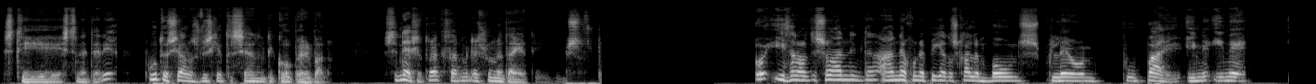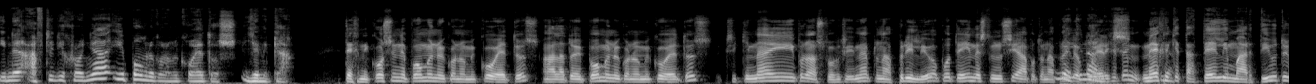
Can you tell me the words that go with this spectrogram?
στη, στην εταιρεία που ούτως ή άλλως βρίσκεται σε αρνητικό περιβάλλον. Συνέχεια τώρα και θα μιλήσουμε μετά για την Ubisoft. Ήθελα να ρωτήσω αν, αν έχουν πει για το Skull and Bones πλέον που πάει. Είναι, είναι, είναι αυτή τη χρονιά ή επόμενο οικονομικό έτος γενικά; Τεχνικώ είναι επόμενο οικονομικό έτος, αλλά το επόμενο οικονομικό έτος ξεκινάει, πώς να σου πω, ξεκινάει από τον Απρίλιο, οπότε είναι στην ουσία από τον ναι, Απρίλιο που έρχεται μέχρι ναι. και τα τέλη Μαρτίου του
